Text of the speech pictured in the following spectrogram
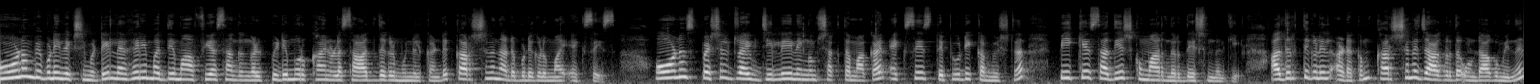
ഓണം വിപണി ലക്ഷ്യമിട്ട് ലഹരി മദ്യ മാഫിയ സംഘങ്ങൾ പിടിമുറുക്കാനുള്ള സാധ്യതകൾ മുന്നിൽ കണ്ട് കർശന നടപടികളുമായി എക്സൈസ്. ഓണം സ്പെഷ്യൽ ഡ്രൈവ് ജില്ലയിലെങ്ങും ശക്തമാക്കാൻ excise deputy commissioner P K Satheesh Kumar നിർദ്ദേശം നൽകി. അതിർത്തികളിൽ അടക്കം കർശന ജാഗ്രത ഉണ്ടാകുമെന്ന്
